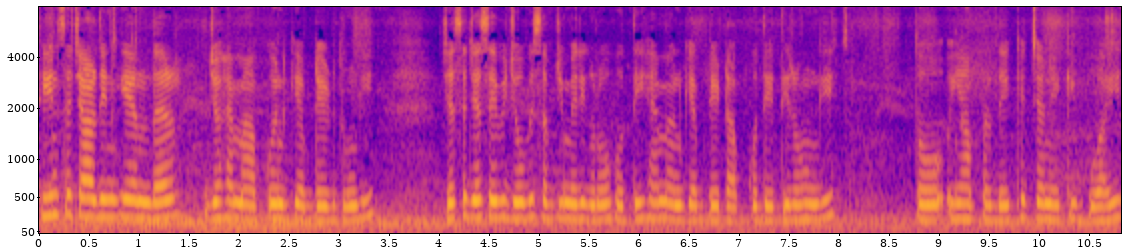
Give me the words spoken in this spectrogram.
तीन से चार दिन के अंदर जो है मैं आपको इनकी अपडेट दूँगी। जैसे जैसे भी जो भी सब्ज़ी मेरी ग्रो होती है, मैं उनकी अपडेट आपको देती रहूँगी। तो यहाँ पर देखिए चने की बुआई।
